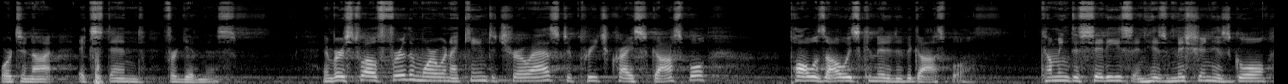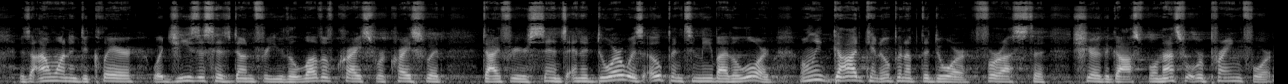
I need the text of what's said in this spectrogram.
or to not extend forgiveness. In verse 12, furthermore, when I came to Troas to preach Christ's gospel, Paul was always committed to the gospel coming to cities and his mission, his goal is I want to declare what Jesus has done for you, the love of Christ, where Christ would die for your sins. And a door was opened to me by the Lord. Only God can open up the door for us to share the gospel, and that's what we're praying for.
